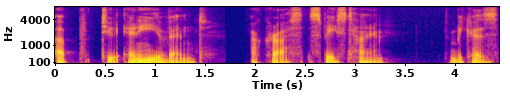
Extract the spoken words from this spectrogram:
up to any event across space-time because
